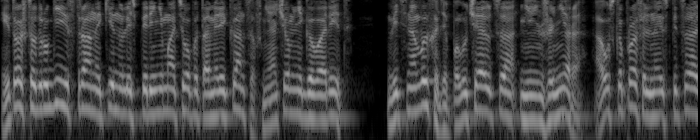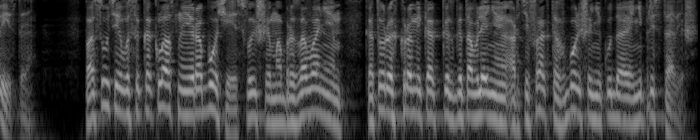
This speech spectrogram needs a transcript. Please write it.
И то, что другие страны кинулись перенимать опыт американцев, ни о чем не говорит. Ведь на выходе получаются не инженеры, а узкопрофильные специалисты – по сути, высококлассные рабочие с высшим образованием, которых кроме как к изготовлению артефактов больше никуда и не приставишь.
